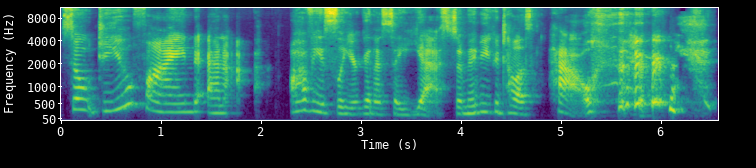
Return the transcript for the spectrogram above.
so do you find and obviously you're going to say yes. So maybe you could tell us how.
